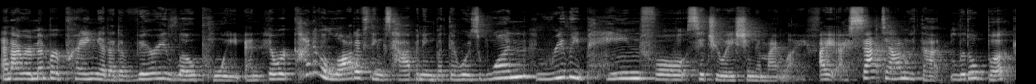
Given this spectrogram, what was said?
and I remember praying it at a very low point, and there were kind of a lot of things happening, but there was one really painful situation in my life. I, I sat down with that little book,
